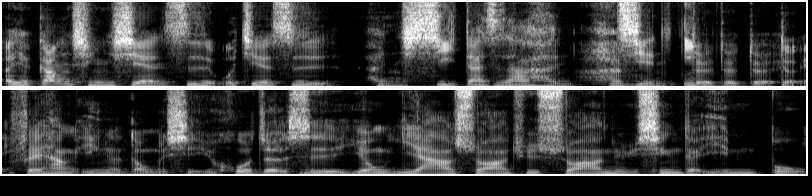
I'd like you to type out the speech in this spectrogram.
而且钢琴线是我记得是很细，但是它很很坚硬，对对对，对非常硬的东西，或者是用牙刷去刷女性的阴部。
